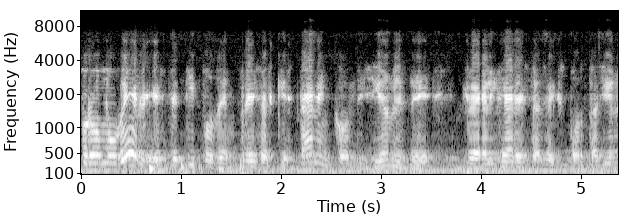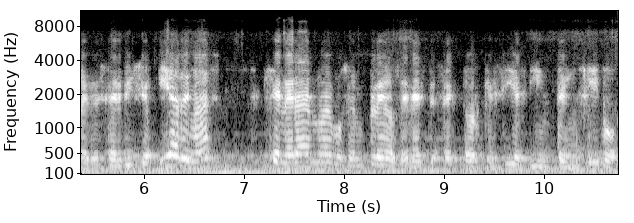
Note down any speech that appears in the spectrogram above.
promover este tipo de empresas que están en condiciones de realizar estas exportaciones de servicio y además generar nuevos empleos en este sector que sí es intensivo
